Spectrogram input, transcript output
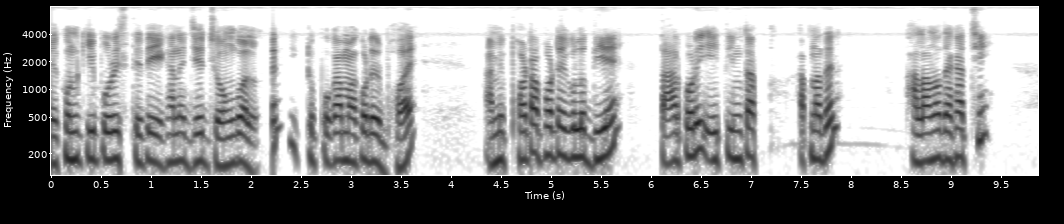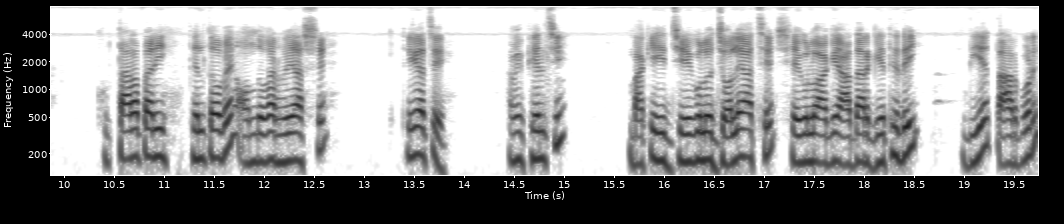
দেখুন কি পরিস্থিতি। এখানে যে জঙ্গল, একটু পোকামাকড়ের ভয়। আমি ফটাফট এগুলো দিয়ে তারপরে এই তিনটা আপনাদের ফালানো দেখাচ্ছি। খুব তাড়াতাড়ি ফেলতে হবে, অন্ধকার হয়ে আসছে। ঠিক আছে, আমি ফেলছি। বাকি যেগুলো জলে আছে, সেগুলো আগে আদার গেঁথে দিই, দিয়ে তারপরে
